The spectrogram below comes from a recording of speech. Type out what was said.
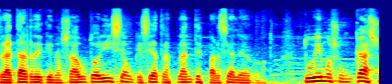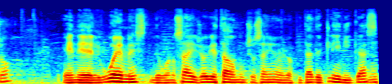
tratar de que nos autorice, aunque sea trasplantes parciales de rostro. Tuvimos un caso en el Güemes de Buenos Aires, yo había estado muchos años en el Hospital de Clínicas,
